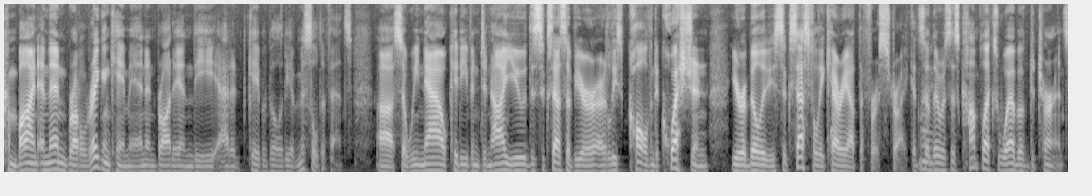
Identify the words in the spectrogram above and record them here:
combined, and then Ronald Reagan came in and brought in the added capability of missile defense. Uh, so we now could even deny you the success of your, or at least call into question your ability to successfully carry out the first strike. And so right. there was this complex web of deterrence,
